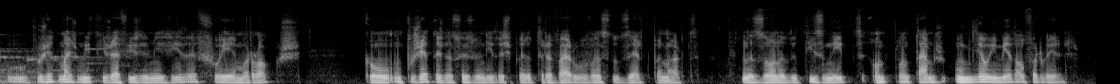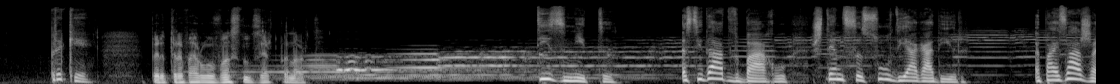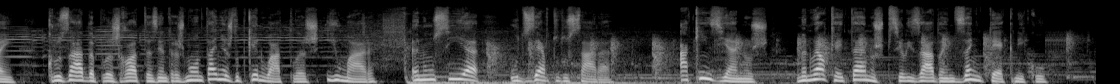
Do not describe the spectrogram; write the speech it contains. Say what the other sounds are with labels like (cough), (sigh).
O projeto mais bonito que eu já fiz da minha vida foi em Marrocos, com um projeto das Nações Unidas para travar o avanço do deserto para norte, na zona de Tiznit, onde plantámos um milhão e meio de alfarrobeiras. Para quê? Para travar o avanço do deserto para norte. Tiznit. A cidade de Barro estende-se a sul de Agadir. A paisagem, cruzada pelas rotas entre as montanhas do Pequeno Atlas e o mar, anuncia o deserto do Sara. Há 15 anos, Manuel Caetano, especializado em desenho técnico,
